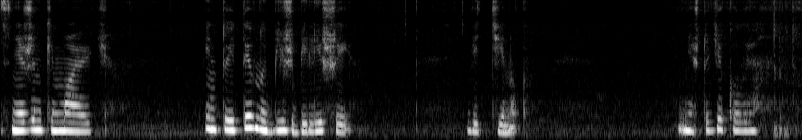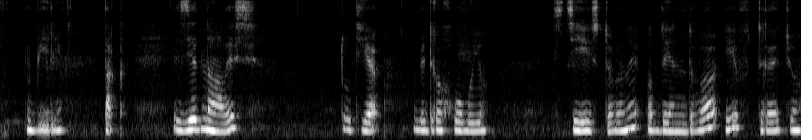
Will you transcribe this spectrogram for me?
сніжинки мають інтуїтивно більш біліший відтінок, ніж тоді, коли білі. Так, з'єднались. Тут я відраховую з цієї сторони 1, 2 і в третю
